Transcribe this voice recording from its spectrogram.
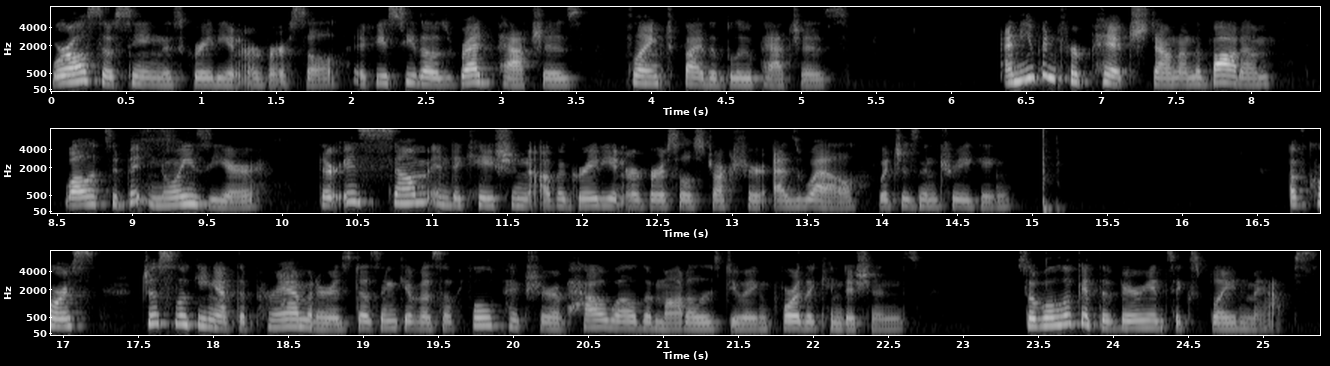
we're also seeing this gradient reversal, if you see those red patches flanked by the blue patches. And even for pitch down on the bottom, while it's a bit noisier, there is some indication of a gradient reversal structure as well, which is intriguing. Of course, just looking at the parameters doesn't give us a full picture of how well the model is doing for the conditions. So we'll look at the variance explained maps.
